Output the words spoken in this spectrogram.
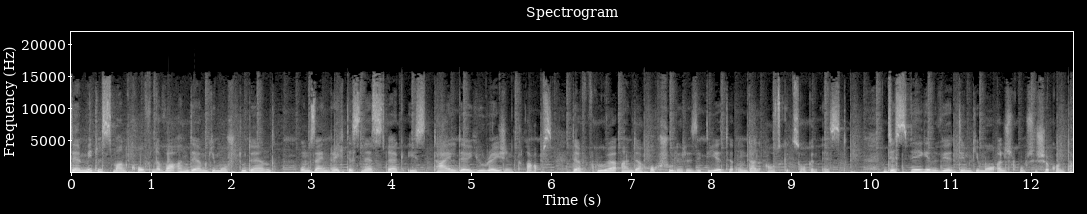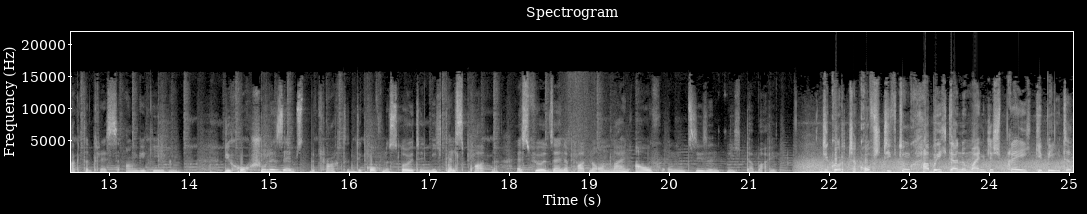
Der Mittelsmann Kofner war an der MGIMO Student und sein rechtes Netzwerk ist Teil der Eurasian Clubs, der früher an der Hochschule residierte und dann ausgezogen ist. Deswegen wird dem GIMO als russische Kontaktadresse angegeben. Die Hochschule selbst betrachtet die Kofnes Leute nicht als Partner. Es führt seine Partner online auf und sie sind nicht dabei. Die Gortschakow Stiftung habe ich dann um ein Gespräch gebeten.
